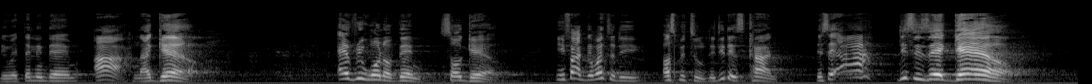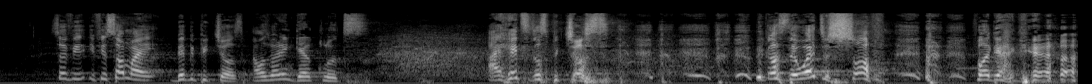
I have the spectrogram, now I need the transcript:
They were telling them, ah, now girl. Every one of them saw girl. In fact, they went to the hospital, they did a scan. They said, ah, this is a girl. So if you, if you saw my baby pictures, I was wearing girl clothes. I hate those pictures. because they went to shop for their girl.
